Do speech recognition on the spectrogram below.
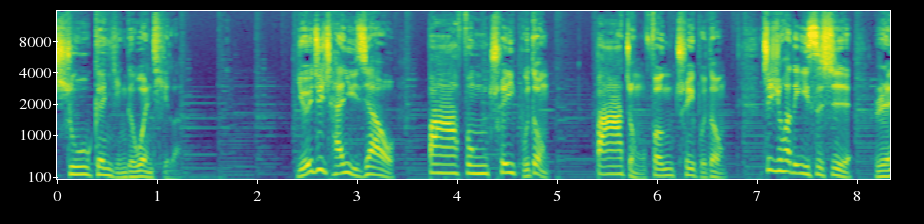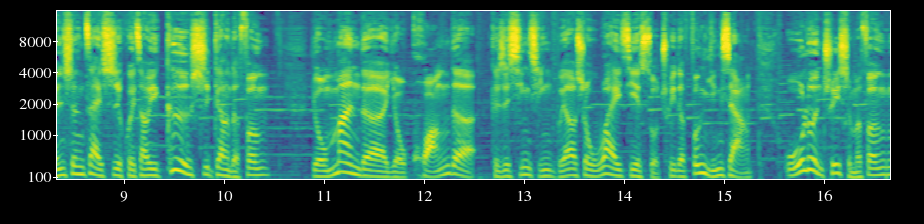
输跟赢的问题了。有一句禅语叫。八风吹不动，八种风吹不动。这句话的意思是，人生在世会遭遇各式各样的风，有慢的，有狂的。可是心情不要受外界所吹的风影响，无论吹什么风，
